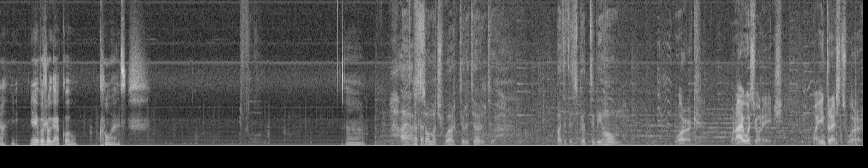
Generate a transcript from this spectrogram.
Ah, e, e aí, eu vou jogar com, com essa? Ah, I have Nada. so much work to return to. But it is good to be home. Work? When I was your age, my interests were...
